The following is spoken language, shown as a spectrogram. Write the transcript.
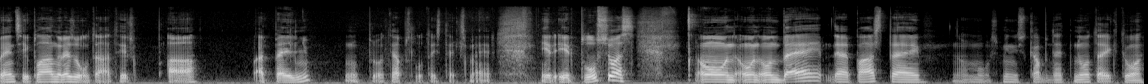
pensiju plānu rezultāti ir A ar peļņu, nu, proti, absolūtais teiksmē ir, ir, ir plusos, un, un, un B pārspēja nu, mūsu ministru kabineta noteikto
